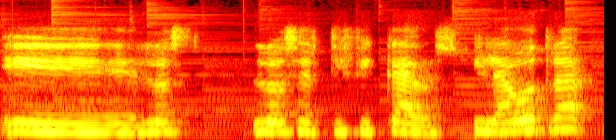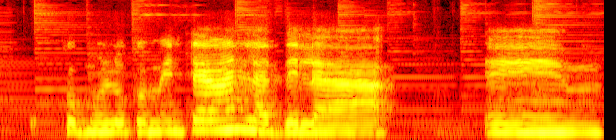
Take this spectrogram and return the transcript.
eh, los, los certificados. Y la otra, como lo comentaban, la de la, em,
